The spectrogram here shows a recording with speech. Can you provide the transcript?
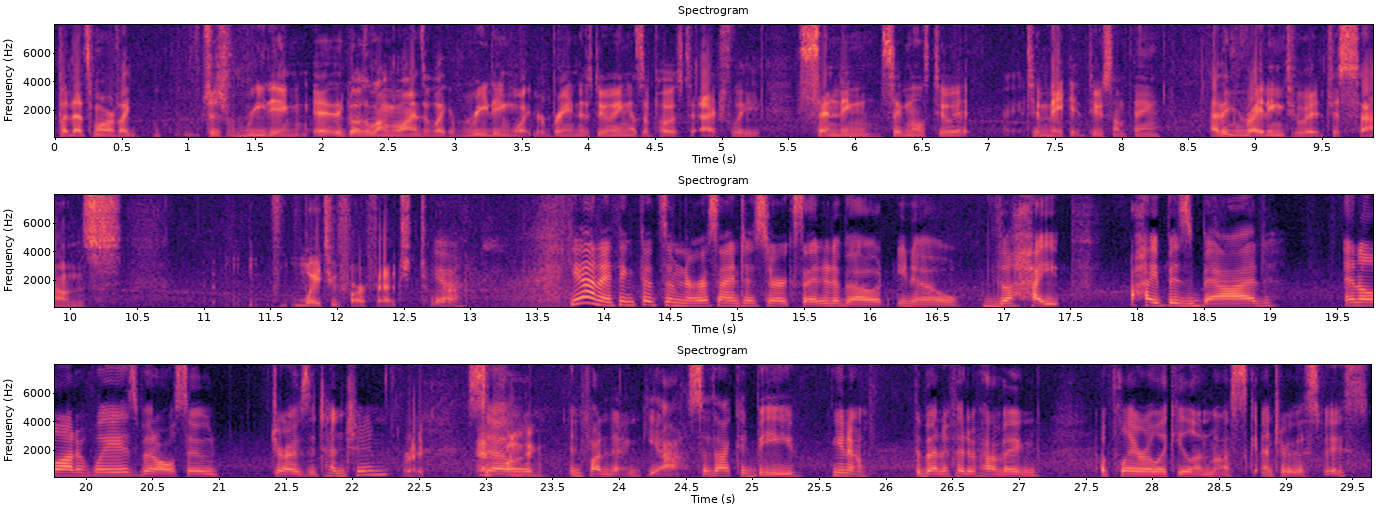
But that's more of like just reading. It, it goes along the lines of like reading what your brain is doing as opposed to actually sending signals to it right. to make it do something. I think writing to it just sounds way too far fetched. Yeah. Yeah, and I think that some neuroscientists are excited about, you know, the hype. Hype is bad in a lot of ways, but also drives attention. Right. So, and funding. And funding, yeah. So that could be, you know, the benefit of having a player like Elon Musk enter this space.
